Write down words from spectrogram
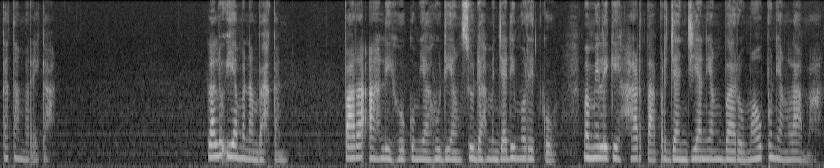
kata mereka. Lalu ia menambahkan, para ahli hukum Yahudi yang sudah menjadi muridku memiliki harta perjanjian yang baru maupun yang lama.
